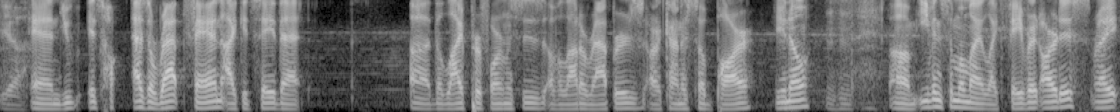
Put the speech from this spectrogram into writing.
Yeah. and you it's as a rap fan i could say that uh the live performances of a lot of rappers are kind of subpar you know Mm-hmm. um, even some of my like favorite artists right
